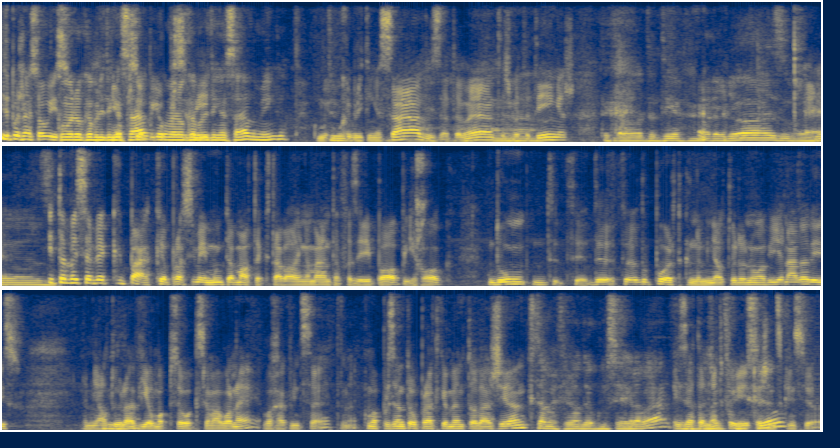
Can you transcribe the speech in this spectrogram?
E depois não é só isso. Comer um cabritinho Eu assado. percebi- eu Comer um percebi- cabritinho assado, domingo. Comer o cabritinho assado, exatamente, as batatinhas. Aquela batatinha maravilhoso, maravilhoso. E também saber que, pá, que aproximei muita malta que estava lá em Amarante a fazer hip hop e rock do, de- de- de- do Porto, que na minha altura não havia nada disso. Na minha altura havia uma pessoa que se chamava Boné, Barraco 27, né, que me apresentou praticamente toda a gente. Que também foi onde eu comecei a gravar. foi Exatamente, foi aí que a gente se conheceu.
